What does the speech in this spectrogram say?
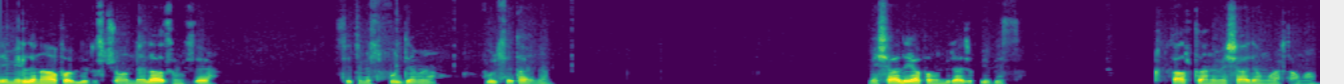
Demirle ne yapabiliriz şu an? Ne lazım bize? Setimiz full değil mi? Full set aynen. Meşale yapalım birazcık bir biz. 46 tane meşalem var. Tamam.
